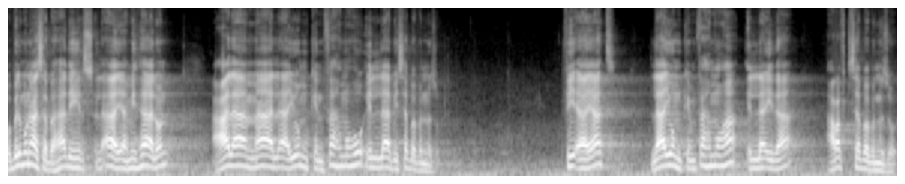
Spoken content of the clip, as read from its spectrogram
وبالمناسبة هذه الآية مثال على ما لا يمكن فهمه إلا بسبب النزول. في آيات لا يمكن فهمها إلا إذا عرفت سبب النزول.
